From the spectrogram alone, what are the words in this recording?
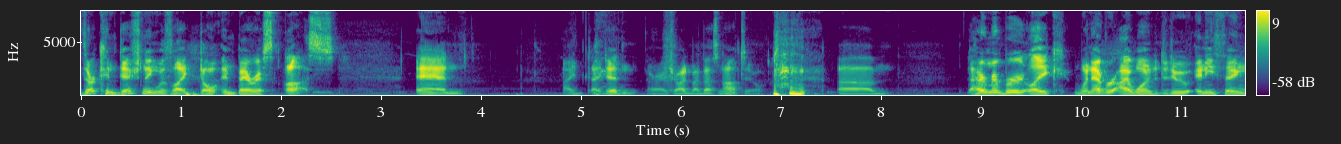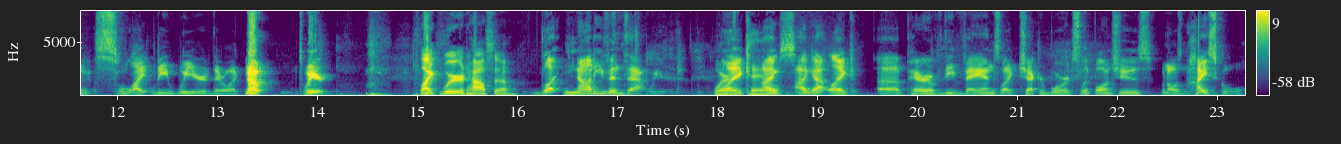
their conditioning was like, don't embarrass us, and I I didn't, or I tried my best not to. um, I remember like whenever I wanted to do anything slightly weird, they were like, no, it's weird. like Weird how so? Like not even that weird. Wearing like I. I got like a pair of the Vans like checkerboard slip-on shoes when I was in high school,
